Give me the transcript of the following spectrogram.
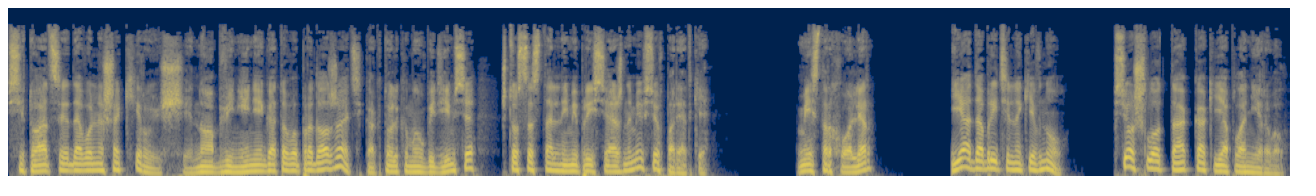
Ситуация довольно шокирующая, но обвинение готово продолжать, как только мы убедимся, что с остальными присяжными все в порядке. Мистер Холлер? Я одобрительно кивнул. Все шло так, как я планировал.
